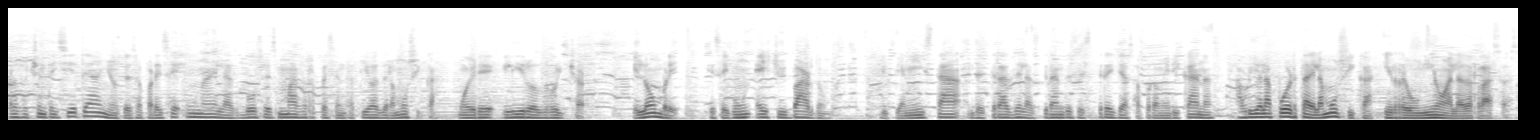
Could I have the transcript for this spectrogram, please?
A los 87 años desaparece una de las voces más representativas de la música. Muere Little Richard, el hombre que según H. Bardon el pianista detrás de las grandes estrellas afroamericanas, abrió la puerta de la música y reunió a las razas.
